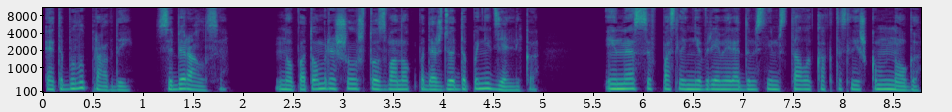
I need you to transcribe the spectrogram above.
Это было правдой, собирался. Но потом решил, что звонок подождет до понедельника. Инессы в последнее время рядом с ним стало как-то слишком много.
